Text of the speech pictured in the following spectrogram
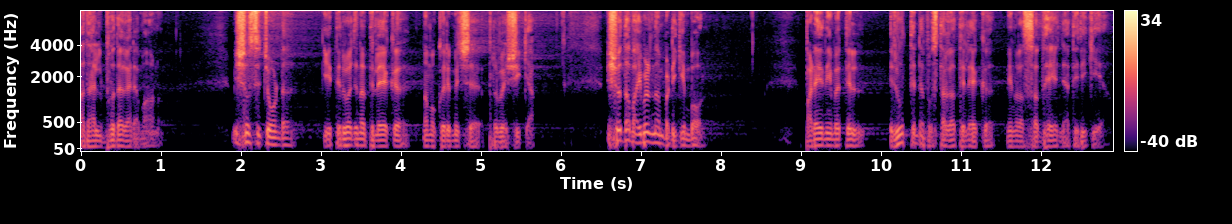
അത് അത്ഭുതകരമാണ്. വിശ്വസിച്ചുകൊണ്ട് ഈ തിരുവചനത്തിലേക്ക് നമുക്കൊരുമിച്ച് പ്രവേശിക്കാം. വിശുദ്ധ ബൈബിൾ നാം പഠിക്കുമ്പോൾ പഴയ നിയമത്തിൽ രൂത്തിന്റെ പുസ്തകത്തിലേക്ക് നിങ്ങൾ ശ്രദ്ധയെ ഞാൻ തിരിക്കുക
